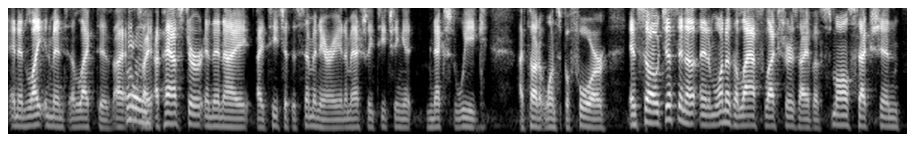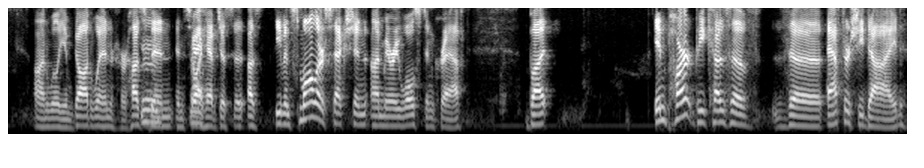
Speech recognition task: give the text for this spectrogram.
an enlightenment elective. I, mm. so I, I pastor and then I, I teach at the seminary, and I'm actually teaching it next week. I've taught it once before. And so, just in, a, in one of the last lectures, I have a small section on William Godwin, her husband. Mm, and so right. I have just a, a, even smaller section on Mary Wollstonecraft. But in part because of the after she died,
